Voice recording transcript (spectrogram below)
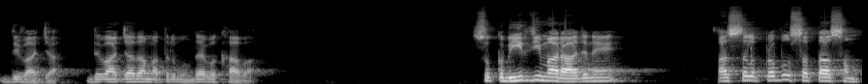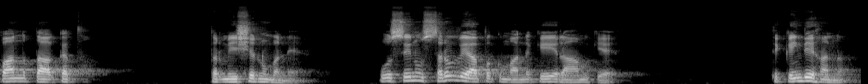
ਦਿਵਾਜਾ। ਦਿਵਾਜਾ ਦਾ ਮਤਲਬ ਹੁੰਦਾ ਹੈ ਵਿਖਾਵਾ। ਸੋ ਕਬੀਰ ਜੀ ਮਹਾਰਾਜ ਨੇ ਅਸਲ ਪ੍ਰਭੂ ਸੱਤਾ ਸੰਪੰਨ ਤਾਕਤ ਪਰਮੇਸ਼ਰ ਨੂੰ ਮੰਨਿਆ। ਉਸੇ ਨੂੰ ਸਰਵ ਵਿਆਪਕ ਮੰਨ ਕੇ RAM ਕਿਹਾ। ਤੇ ਕਹਿੰਦੇ ਹਨ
